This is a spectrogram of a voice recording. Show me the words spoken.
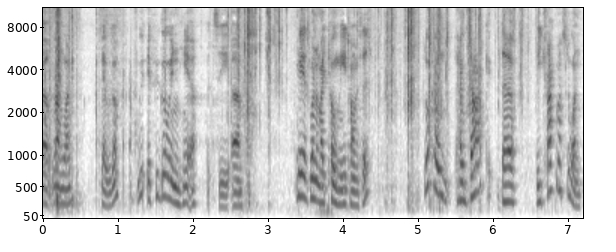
oh, wrong one. There we go. If you go in here, let's see. Um, here's one of my Tomy Thomases. Look how, how dark uh, the, the Trackmaster one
